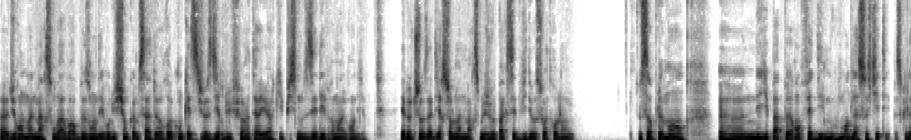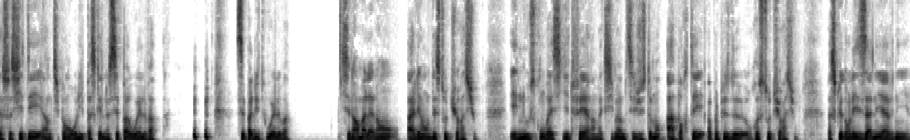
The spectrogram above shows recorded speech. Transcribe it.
euh, durant le mois de mars, on va avoir besoin d'évolutions comme ça, de reconquête, si j'ose dire, du feu intérieur qui puisse nous aider vraiment à grandir. Il y a d'autres choses à dire sur le mois de mars, mais je veux pas que cette vidéo soit trop longue. Tout simplement, euh, n'ayez pas peur en fait des mouvements de la société, parce que la société est un petit peu en roulis parce qu'elle ne sait pas où elle va. c'est pas du tout où elle va. C'est normal allant aller en déstructuration. Et nous, ce qu'on va essayer de faire un maximum, c'est justement apporter un peu plus de restructuration. Parce que dans les années à venir,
